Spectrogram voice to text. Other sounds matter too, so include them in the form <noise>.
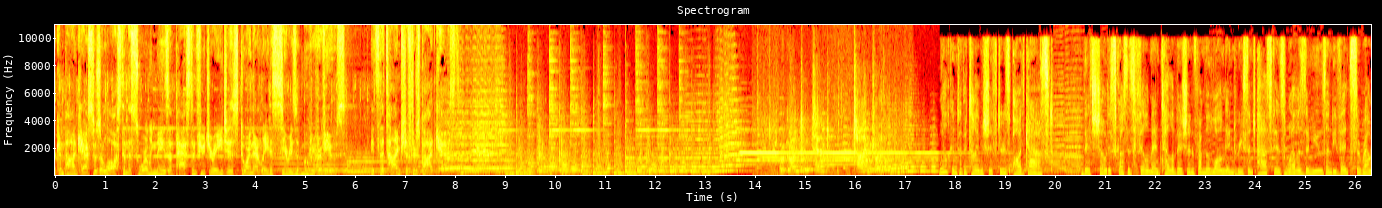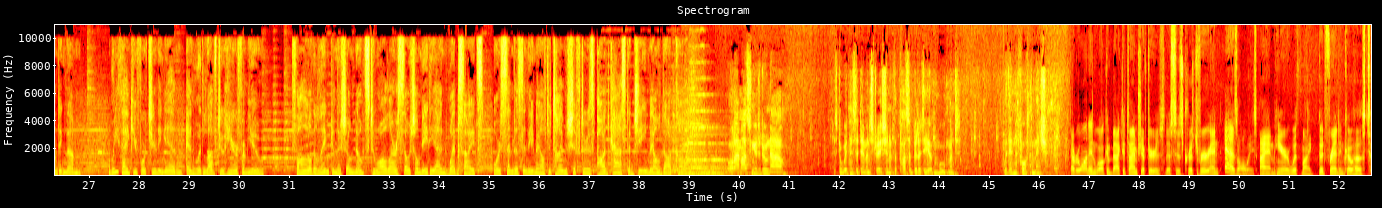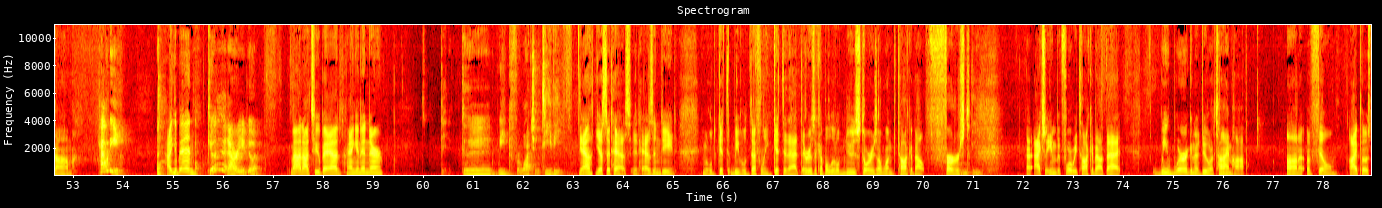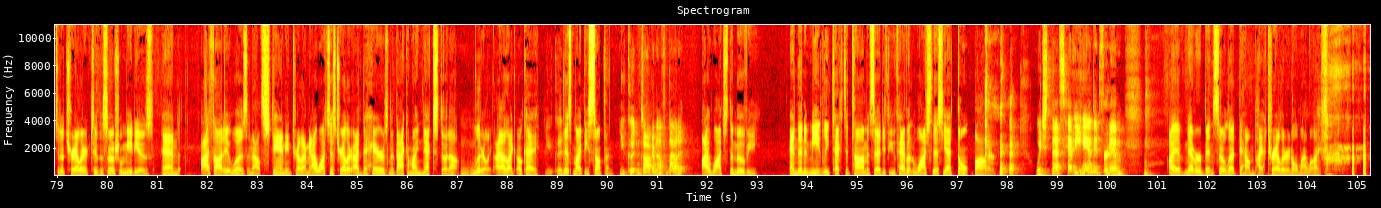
American podcasters are lost in the swirling maze of past and future ages during their latest series of movie reviews. It's the Time Shifters Podcast. We're going to attempt time travel. Welcome to the Time Shifters podcast. This show discusses film and television from the long and recent past as well as the news and events surrounding them. We thank you for tuning in and would love to hear from you. Follow the link in the show notes to all our social media and websites, or send us an email to timeshifterspodcast at gmail.com. All I'm asking you to do now is to witness a demonstration of the possibility of movement within the fourth dimension. everyone, and welcome back to Time Shifters. This is Christopher, and as always, I am here with my good friend and co-host Tom. Howdy. How you been? Good. How are you doing? Nah, not too bad. Hanging in there. It's been a good week for watching TV. Yeah, yes, it has. It has indeed. And we'll get. To, we will definitely get to that. There is a couple little news stories I wanted to talk about first. Uh, actually, even before we talk about that, we were going to do a time hop on a, a film. I posted a trailer to the social medias, and I thought it was an outstanding trailer. I mean, I watched this trailer, I, the hairs in the back of my neck stood up. Mm-hmm. Literally, I, I was like, okay, You could. this might be something. You couldn't talk enough about it. I watched the movie, and then immediately texted Tom and said, if you haven't watched this yet, don't bother. <laughs> Which that's heavy-handed for him. <laughs> I have never been so let down by a trailer in all my life. <laughs>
